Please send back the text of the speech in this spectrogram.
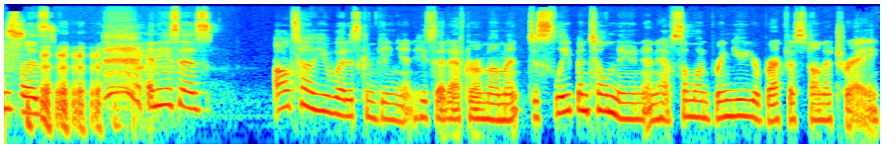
Yes. says, and he says, I'll tell you what is convenient, he said after a moment, to sleep until noon and have someone bring you your breakfast on a tray,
